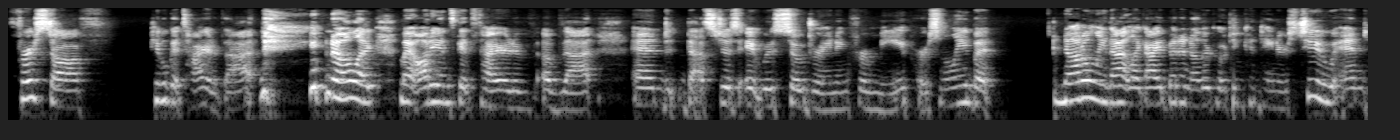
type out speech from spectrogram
first off, people get tired of that. you know, like my audience gets tired of, of that. And that's just it was so draining for me personally. But not only that, like I had been in other coaching containers too, and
